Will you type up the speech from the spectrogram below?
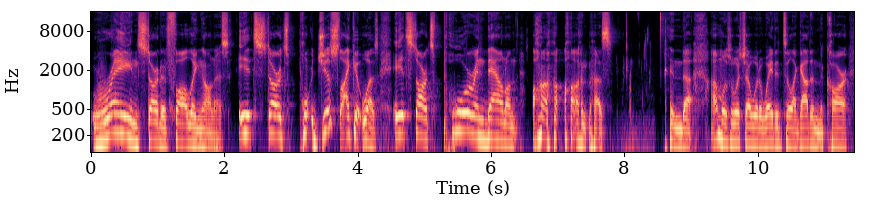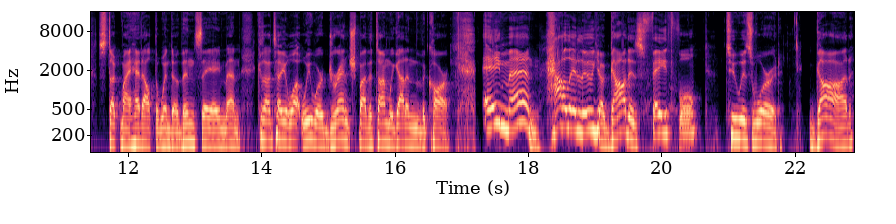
rain started falling on us. It starts pour- just like it was. It starts pouring down on on, on us. And uh, I almost wish I would have waited till I got in the car, stuck my head out the window, then say amen. Because I tell you what, we were drenched by the time we got into the car. Amen. Hallelujah. God is faithful to his word. God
